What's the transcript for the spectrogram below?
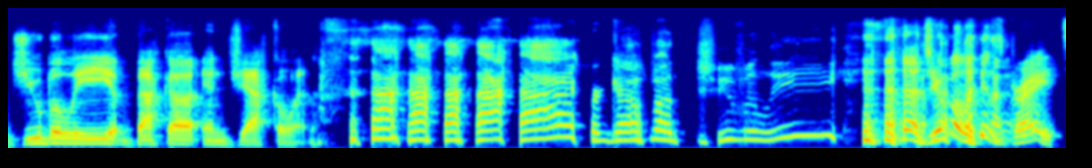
Jubilee, Becca, and Jacqueline. I forgot about Jubilee. Jubilee is great.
